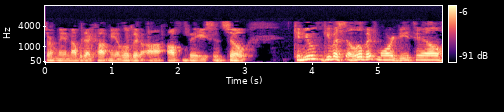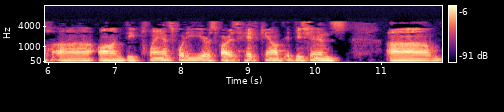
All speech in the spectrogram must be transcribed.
certainly a number that caught me a little bit off base. And so can you give us a little bit more detail on the plans for the year as far as headcount additions? Um,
